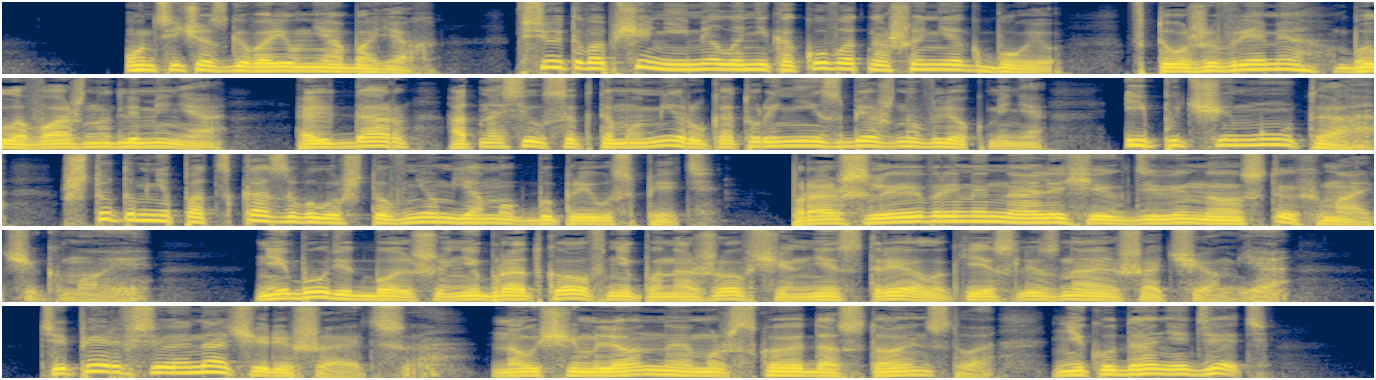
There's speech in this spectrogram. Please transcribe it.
Он сейчас говорил не о боях. Все это вообще не имело никакого отношения к бою. В то же время было важно для меня. Эльдар относился к тому миру, который неизбежно влек меня. И почему-то что-то мне подсказывало, что в нем я мог бы преуспеть. «Прошли времена лихих девяностых, мальчик мой», не будет больше ни братков, ни поножовщин, ни стрелок, если знаешь, о чем я. Теперь все иначе решается. Но ущемленное мужское достоинство никуда не деть.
